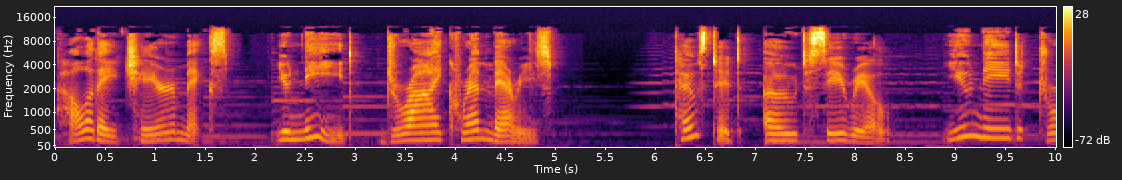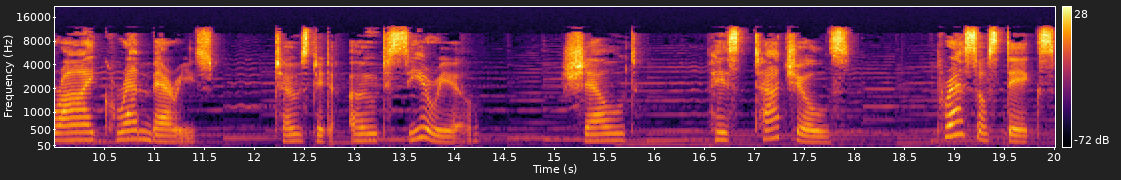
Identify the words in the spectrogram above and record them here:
，holiday cheer mix。You need dry cranberries, toasted old cereal. You need dry cranberries, toasted oat cereal, shelled pistachios, pretzel sticks,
